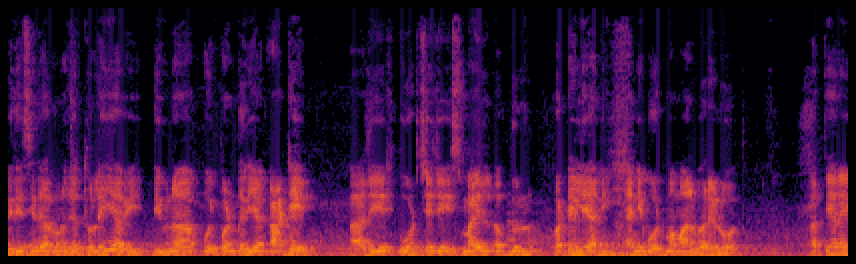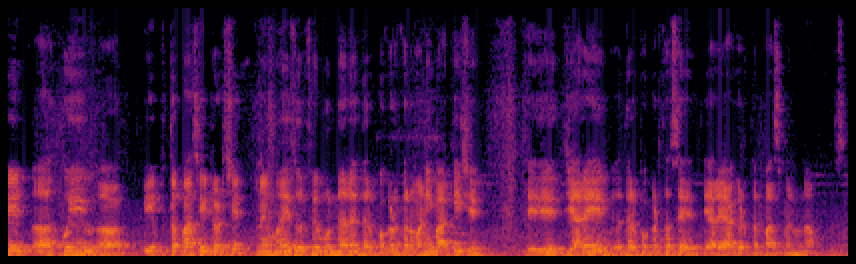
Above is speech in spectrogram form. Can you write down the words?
વિદેશી દારૂનો જથ્થો લઈ આવી. દીવના કોઈપણ દરિયા કાંઠે આ જે બોટ છે જે ઇસ્માઇલ અબ્દુલ પટેલિયાની, એની બોટમાં માલ ભરેલો હતો. અત્યારે કોઈ એ તપાસ હેઠળ છે અને મહેશ ઉર્ફે મુન્નાને ધરપકડ કરવાની બાકી છે. તે જ્યારે ધરપકડ થશે, ત્યારે આગળ તપાસમાં નામ થશે.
